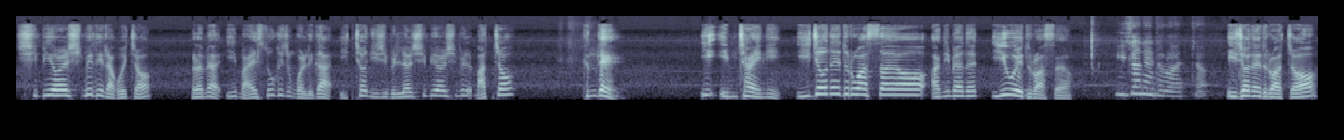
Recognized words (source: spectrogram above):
12월 10일이라고 했죠. 그러면 이 말소 기준 권리가 2021년 12월 10일 맞죠? 근데 이 임차인이 이전에 들어왔어요? 아니면은 이후에 들어왔어요? 이전에 들어왔죠. 이전에 들어왔죠.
